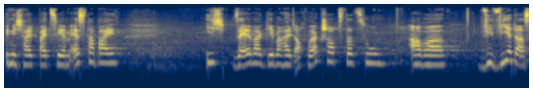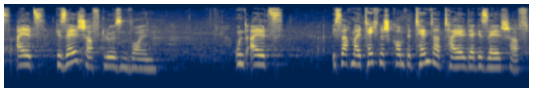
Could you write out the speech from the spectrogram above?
bin ich halt bei CMS dabei. Ich selber gebe halt auch Workshops dazu. Aber wie wir das als Gesellschaft lösen wollen und als, ich sag mal, technisch kompetenter Teil der Gesellschaft,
